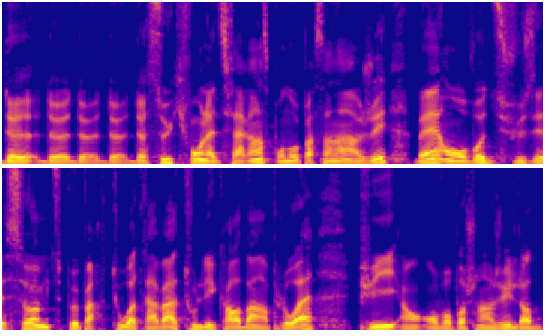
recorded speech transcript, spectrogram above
de, de, de, de, ceux qui font la différence pour nos personnes âgées, ben on va diffuser ça un petit peu partout à travers tous les corps d'emploi. Puis on, on va pas changer l'ordre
